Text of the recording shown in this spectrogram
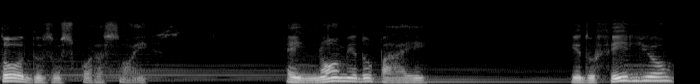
todos os corações. Em nome do Pai, e do Filho,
